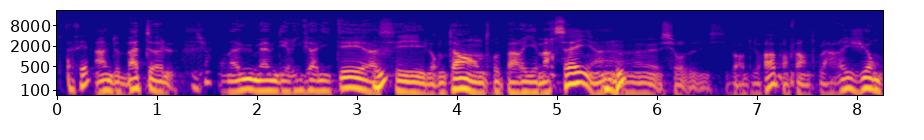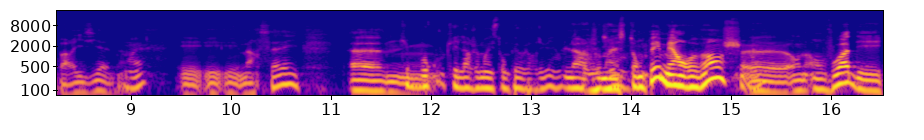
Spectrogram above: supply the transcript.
Tout à fait. Hein, de battle. On a eu même des rivalités mmh. assez longtemps entre Paris et Marseille hein, mmh. euh, sur l'histoire du rap, enfin entre la région parisienne ouais. et, et, et, Marseille. Euh, qui, est beaucoup, qui est largement estompé aujourd'hui. Hein, largement estompé, mais en revanche, euh, on, on, voit des,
